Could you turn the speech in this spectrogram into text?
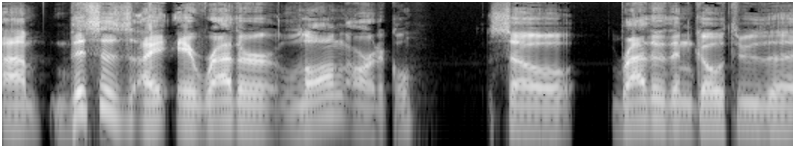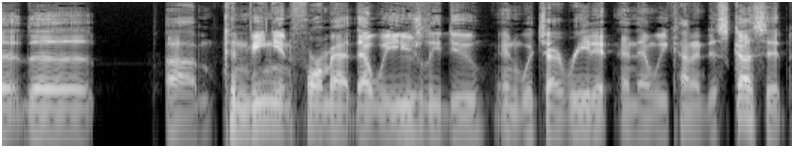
Um, this is a, a rather long article, so rather than go through the the um, convenient format that we usually do, in which I read it and then we kind of discuss it,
